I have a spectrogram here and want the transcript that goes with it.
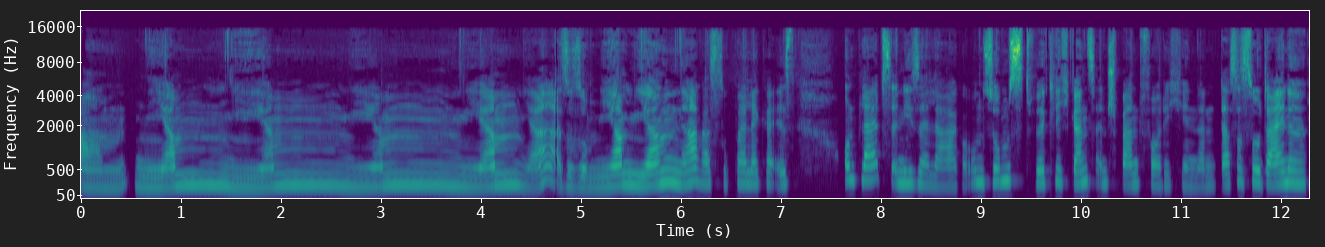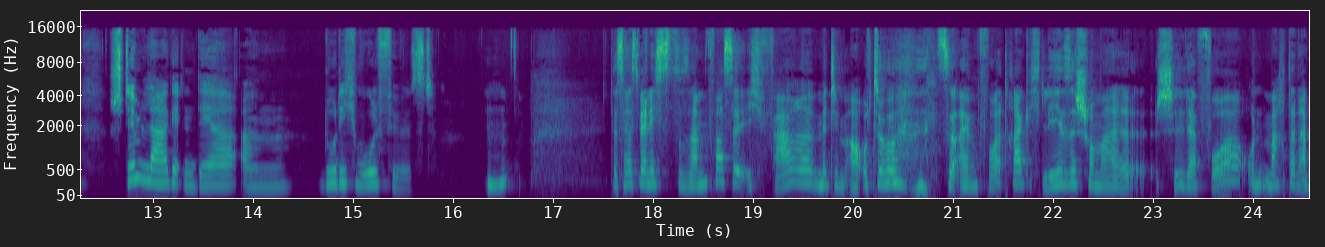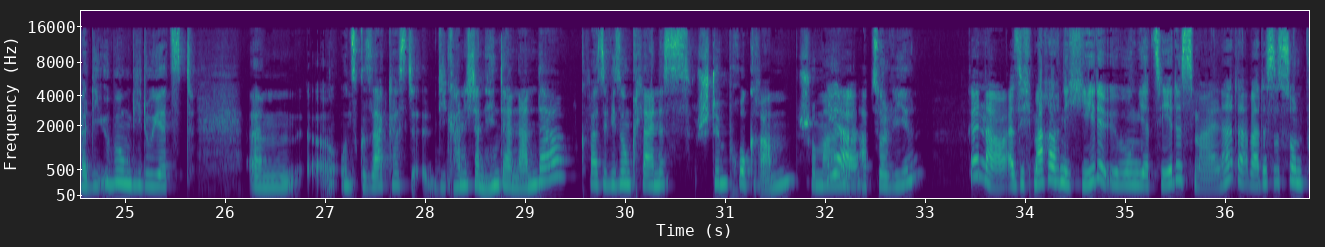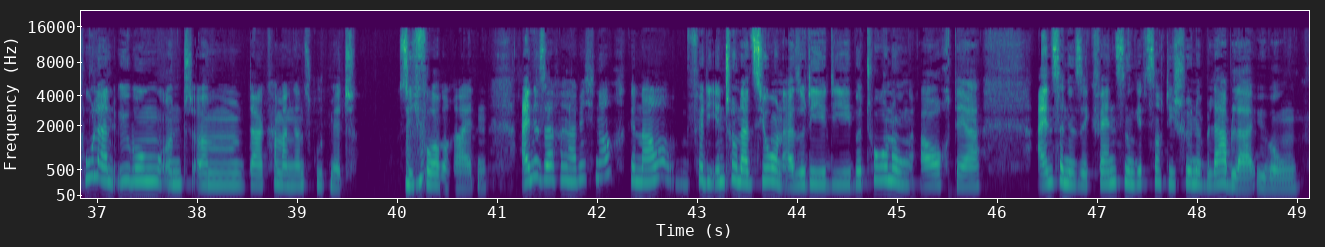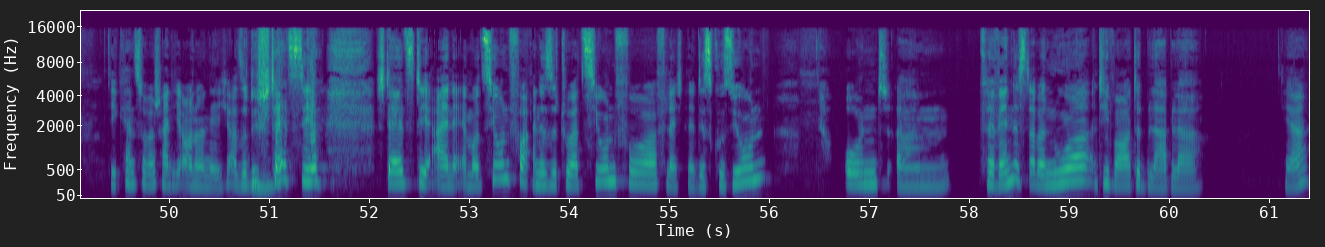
Ähm, njam, njam, njam, njam, ja, also so njam, njam, ja, was super lecker ist. Und bleibst in dieser Lage und summst wirklich ganz entspannt vor dich hin. Dann, das ist so deine Stimmlage, in der ähm, du dich wohlfühlst. Mhm. Das heißt, wenn ich es zusammenfasse, ich fahre mit dem Auto zu einem Vortrag, ich lese schon mal Schilder vor und mache dann aber die Übung, die du jetzt ähm, uns gesagt hast, die kann ich dann hintereinander quasi wie so ein kleines Stimmprogramm schon mal ja. absolvieren. Genau, also ich mache auch nicht jede Übung jetzt jedes Mal, ne? aber das ist so ein Pool an Übungen und ähm, da kann man ganz gut mit sich mhm. vorbereiten. Eine Sache habe ich noch, genau, für die Intonation, also die, die Betonung auch der einzelnen Sequenzen gibt's noch die schöne Blabla-Übung. Die kennst du wahrscheinlich auch noch nicht. Also du mhm. stellst dir, stellst dir eine Emotion vor, eine Situation vor, vielleicht eine Diskussion und ähm, verwendest aber nur die Worte Blabla. Ja?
